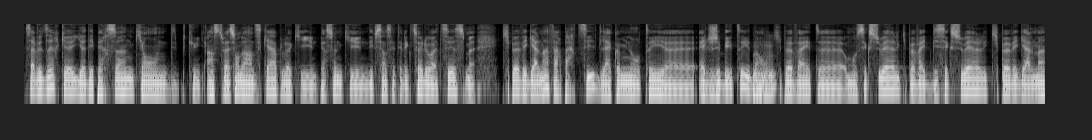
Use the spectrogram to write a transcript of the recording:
Ça veut dire qu'il y a des personnes qui ont qui, en situation de handicap là, qui est une personne qui ont une déficience intellectuelle ou autisme, qui peuvent également faire partie de la communauté euh, LGBT, donc mhm. qui peuvent être euh, homosexuels, qui peuvent être bisexuels, qui peuvent également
